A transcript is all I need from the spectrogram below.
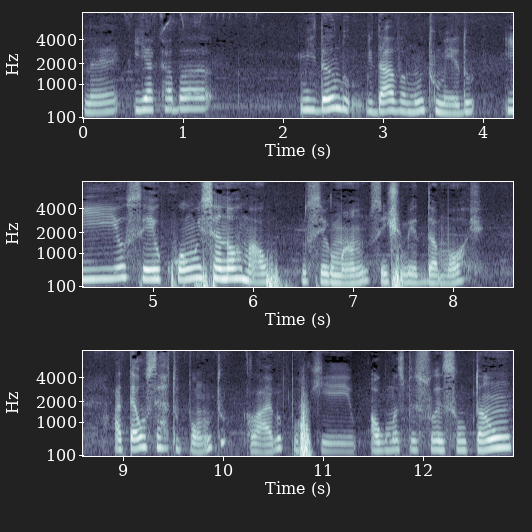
né? E acaba me dando, me dava muito medo. E eu sei o quão isso é normal no ser humano, sentir medo da morte. Até um certo ponto, claro, porque algumas pessoas são tão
